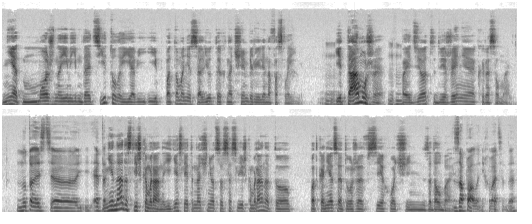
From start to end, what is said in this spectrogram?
Нет, можно им, им дать титулы, и, и потом они сольют их на Чембере или на Фаслейне. Mm. И там уже mm-hmm. пойдет движение к Расселмане. Ну, то есть, э, это... Не надо слишком рано. И если это начнется со слишком рано, то под конец это уже всех очень задолбает. Запала не хватит, да?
